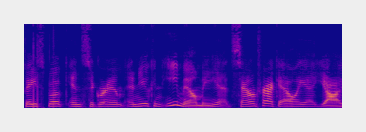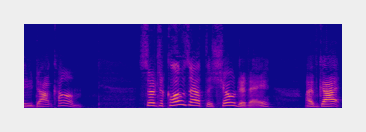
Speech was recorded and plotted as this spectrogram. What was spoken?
Facebook, Instagram, and you can email me at soundtrackalley at yahoo.com. So to close out the show today, I've got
